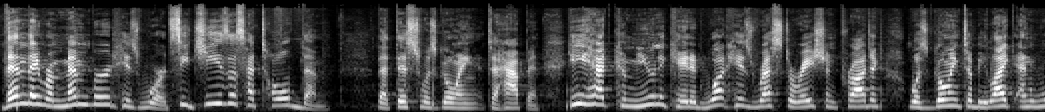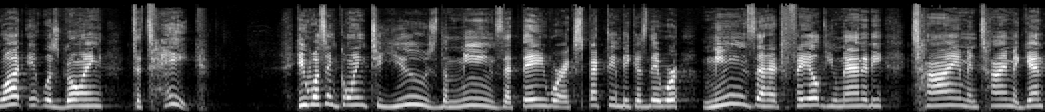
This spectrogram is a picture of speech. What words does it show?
Then they remembered his words. See, Jesus had told them that this was going to happen. He had communicated what his restoration project was going to be like and what it was going to take. He wasn't going to use the means that they were expecting because they were means that had failed humanity time and time again.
